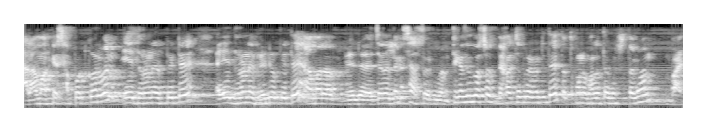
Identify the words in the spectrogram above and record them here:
আর আমাকে সাপোর্ট করবেন এই ধরনের পেটে, এই ধরনের ভিডিও পেতে আমার চ্যানেলটাকে সাবস্ক্রাইব করবেন। ঠিক আছে দর্শক, দেখা হচ্ছে পরের ভিডিওতে ততক্ষণ ভালো থাকবেন সুস্থ থাকবেন বাই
